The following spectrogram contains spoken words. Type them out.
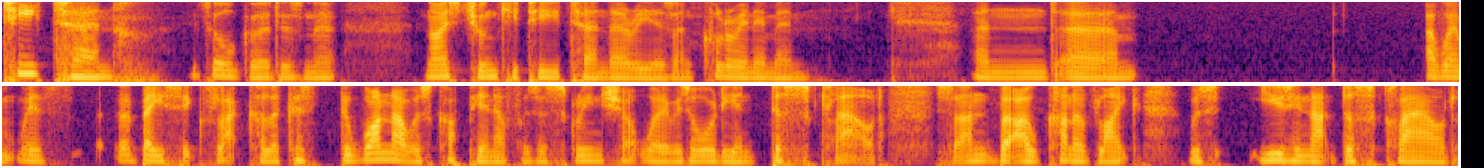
T10. It's all good, isn't it? Nice chunky T10. There he is. I'm colouring him in and um, I went with a basic flat color because the one I was copying off was a screenshot where it was already in dust cloud. So, and but I kind of like was using that dust cloud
